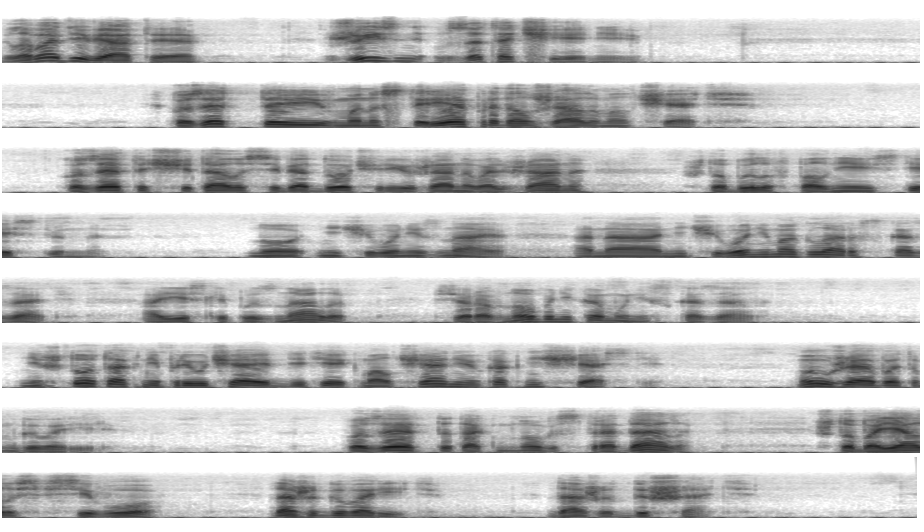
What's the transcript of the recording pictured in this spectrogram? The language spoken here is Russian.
Глава девятая. Жизнь в заточении. Козетта и в монастыре продолжала молчать. Козетта считала себя дочерью Жана Вальжана, что было вполне естественно. Но, ничего не зная, она ничего не могла рассказать, а если бы знала, все равно бы никому не сказала. Ничто так не приучает детей к молчанию, как несчастье. Мы уже об этом говорили. Козетта так много страдала, что боялась всего, даже говорить, даже дышать.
